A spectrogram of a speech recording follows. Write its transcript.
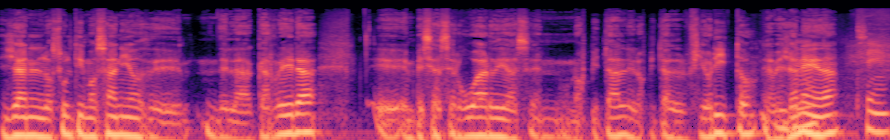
Ya en los últimos años de, de la carrera eh, empecé a hacer guardias en un hospital, el Hospital Fiorito de Avellaneda Sí.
